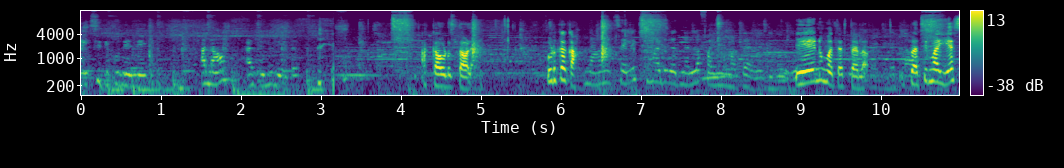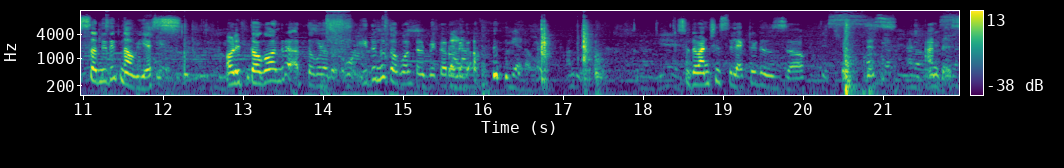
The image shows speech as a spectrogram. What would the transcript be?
ರೇಗ್ಸಿದಿಕ್ಕು ನಿನ್ನೆ. ಅಲ್ಲ ಲೇಟರ್ ಅಕ್ಕ ಹುಡುಕ್ತಾಳೆ ಹುಡುಕಕ್ಕ? ಏನು ಮಾತಾಡ್ತಾ ಇಲ್ಲ. ಪ್ರತಿಮಾ ಎಸ್ ಅಂದಿದ್ದಕ್ಕೆ ನಾವು ಎಸ್ ಅವಳಿಗೆ ತಗೋ ಅಂದ್ರೆ ಅದು ತಗೊಳ್ಳೋದು ಇದನ್ನು ತಗೋ ಅಂತ ಹೇಳ್ಬೇಕಾರೆ ಅವಳಿಗೆ so the one she selected is this and this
